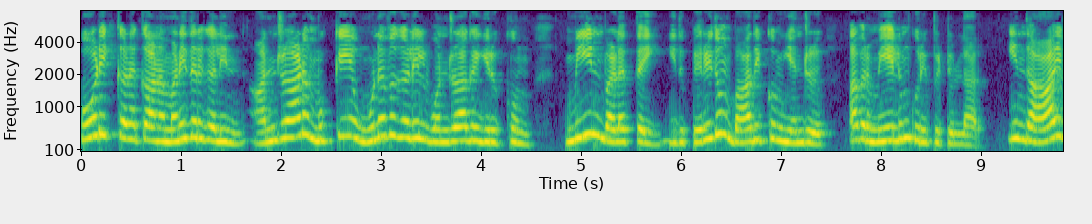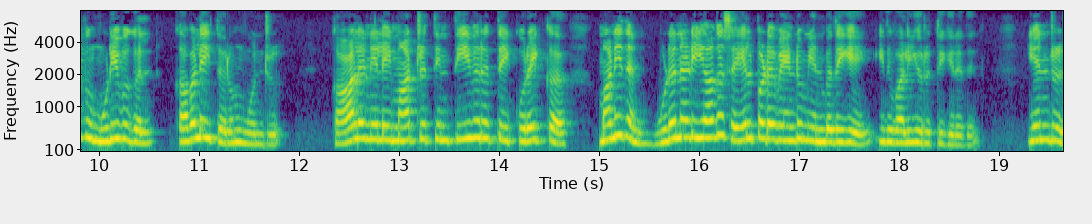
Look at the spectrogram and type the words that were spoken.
கோடிக்கணக்கான மனிதர்களின் அன்றாட முக்கிய உணவுகளில் ஒன்றாக இருக்கும் மீன் வளத்தை இது பெரிதும் பாதிக்கும் என்று அவர் மேலும் குறிப்பிட்டுள்ளார். இந்த ஆய்வு முடிவுகள் கவலை தரும் ஒன்று. காலநிலை மாற்றத்தின் தீவிரத்தை குறைக்க மனிதன் உடனடியாக செயல்பட வேண்டும் என்பதையே இது வலியுறுத்துகிறது என்று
